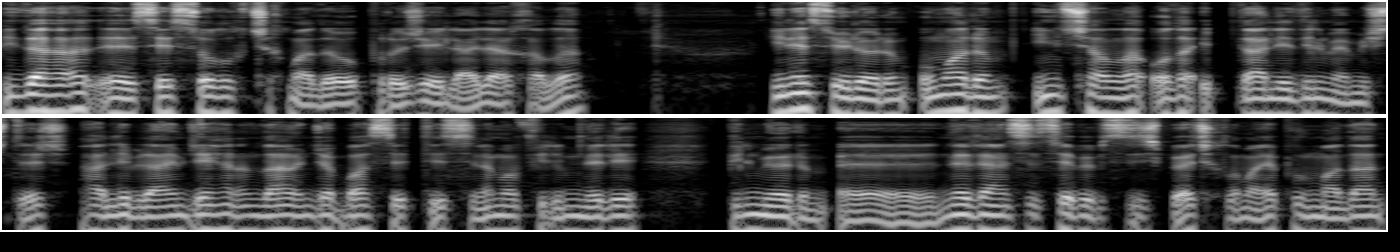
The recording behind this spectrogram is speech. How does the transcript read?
bir daha e, ses soluk çıkmadı o projeyle alakalı. Yine söylüyorum umarım inşallah o da iptal edilmemiştir. Halil İbrahim Ceyhan'ın daha önce bahsettiği sinema filmleri bilmiyorum e, nedensiz sebepsiz hiçbir açıklama yapılmadan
